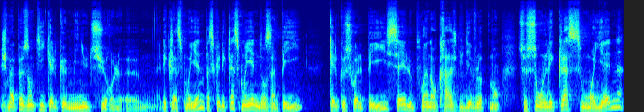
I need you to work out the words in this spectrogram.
je m'apesantis quelques minutes sur les classes moyennes, parce que les classes moyennes dans un pays, quel que soit le pays, c'est le point d'ancrage du développement. Ce sont les classes moyennes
